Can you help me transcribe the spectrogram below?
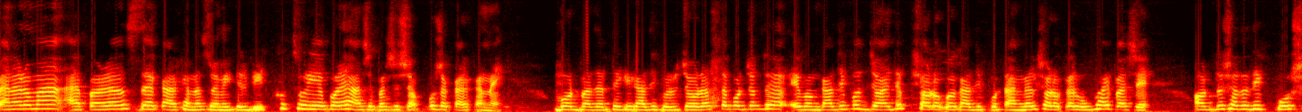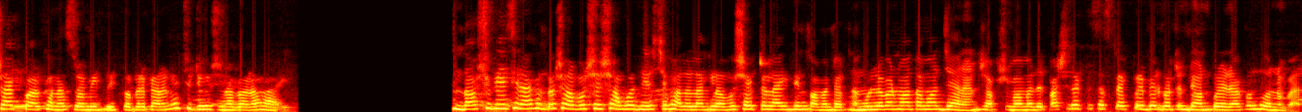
প্যানারোমা অ্যাপারেলস কারখানা শ্রমিকদের বিক্ষোভ ছড়িয়ে পড়ে, আশেপাশে সব পোশাক কারখানায়। বোট বাজার থেকে গাজীপুর চৌরাস্তা পর্যন্ত এবং গাজীপুর জয়দেব সড়ক ও গাজীপুর টাঙ্গাইল সড়কের উভয় পাশে অর্ধ শতাধিক পোশাক কারখানা শ্রমিক বিক্ষোভের কারণে ছুটি ঘোষণা করা হয়। দর্শক, এই ছিল এখনকার সর্বশেষ সংবাদ। নিশ্চয়ই ভালো লাগলে অবশ্যই একটা লাইক দিন, কমেন্ট, আপনার মূল্যবান মতামত জানান। সবসময় আমাদের পাশে থাকতে সাবস্ক্রাইব করে বেল বাটনটি অন করে রাখুন। ধন্যবাদ।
